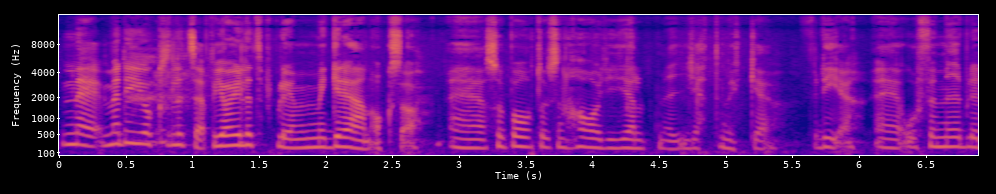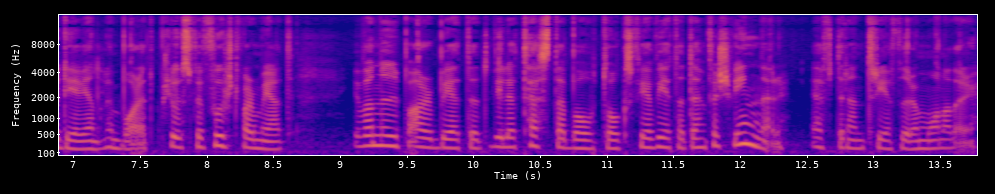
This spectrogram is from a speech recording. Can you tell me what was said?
nej, men det är ju också lite så här, för jag har ju lite problem med migrän också. Eh, så botoxen har ju hjälpt mig jättemycket för det. Eh, och för mig blev det egentligen bara ett plus. För först var det med att jag var ny på arbetet, ville testa botox för jag vet att den försvinner efter en tre fyra månader.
